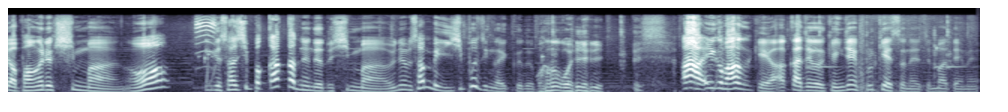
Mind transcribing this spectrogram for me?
자 방어력 10만. 어? 이게 40% 깎았는데도 10만. 왜냐면 320% 증가했거든 방어 관련이. 아 이거 막을게요. 아까 저거 굉장히 불쾌했어 내 전마 때문에.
